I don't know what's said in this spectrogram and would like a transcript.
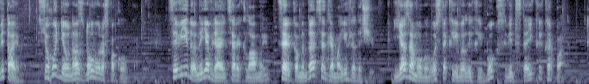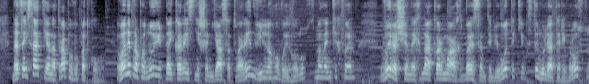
Вітаю! Сьогодні у нас знову розпаковка. Це відео не являється рекламою, це рекомендація для моїх глядачів. Я замовив ось такий великий бокс від стейки Карпат. На цей сайт я натрапив випадково. Вони пропонують найкорисніше м'ясо тварин вільного виголу з маленьких ферм, вирощених на кормах без антибіотиків, стимуляторів росту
